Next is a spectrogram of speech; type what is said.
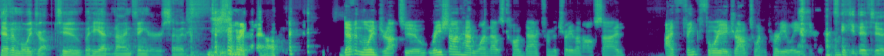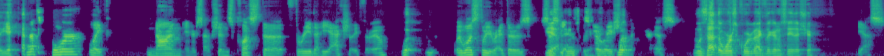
Devin Lloyd dropped two, but he had nine fingers, so it. Devin Lloyd dropped two. Rayshawn had one that was called back from the Travon offside. I think Foyer dropped one pretty late. I think he did too. Yeah, that's four like non-interceptions plus the three that he actually threw. What? It was three, right? There was Cisco, yeah, Cisco Rayshawn, what, and Was that the worst quarterback they're going to see this year? Yes,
